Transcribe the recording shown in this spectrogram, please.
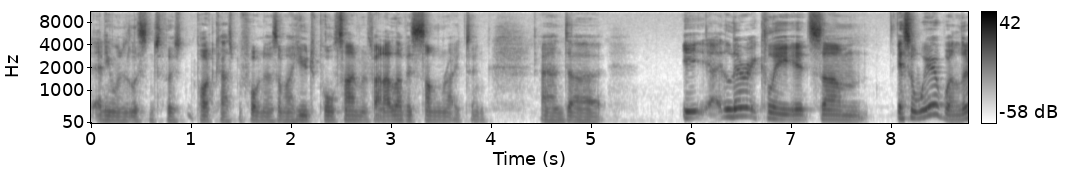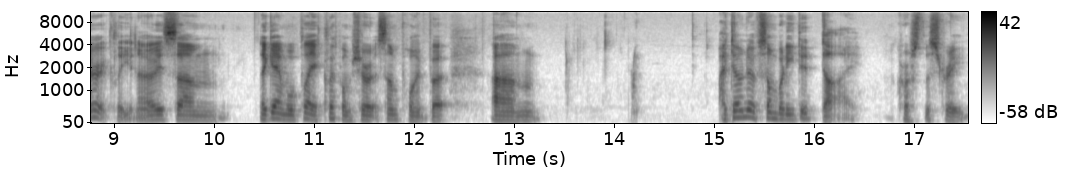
anyone who listened to the podcast before knows I'm a huge Paul Simon fan. I love his songwriting, and uh, it, lyrically, it's um, it's a weird one lyrically. You know, it's um. Again, we'll play a clip, I'm sure, at some point, but um. I don't know if somebody did die across the street.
